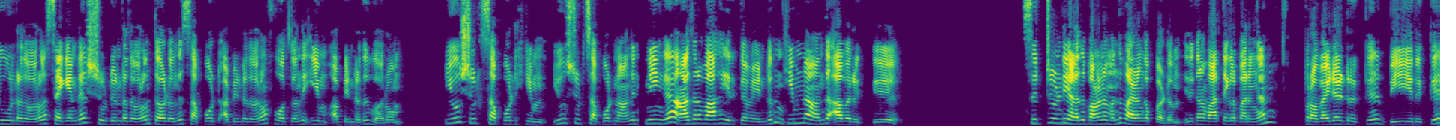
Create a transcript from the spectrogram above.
யூன்றது வரும். செகண்டு ஷுட்ன்றது வரும். தேர்ட் வந்து சப்போர்ட் அப்படின்றது வரும். ஃபோர்த் வந்து இம் அப்படின்றது வரும். You should support him you should சப்போர்ட்னா வந்து நீங்கள் ஆதரவாக இருக்க வேண்டும். ஹிம்னா வந்து அவருக்கு. சிற்றுண்டி அல்லது பானம் வந்து வழங்கப்படும். இதுக்கான வார்த்தைகளை பாருங்க. ப்ரொவைடட் இருக்கு. பி இருக்கு.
